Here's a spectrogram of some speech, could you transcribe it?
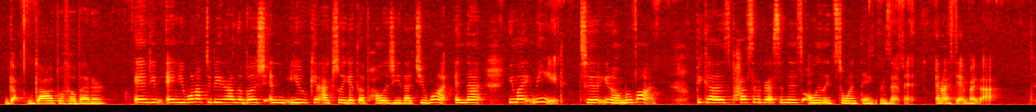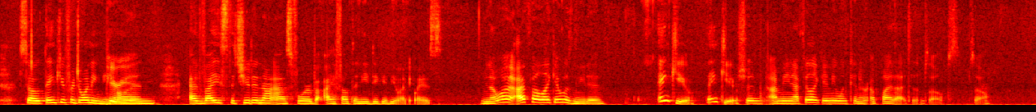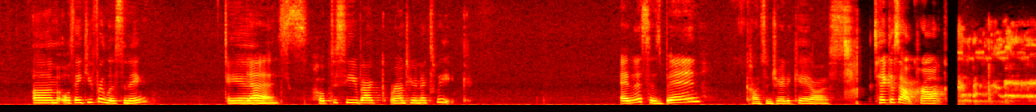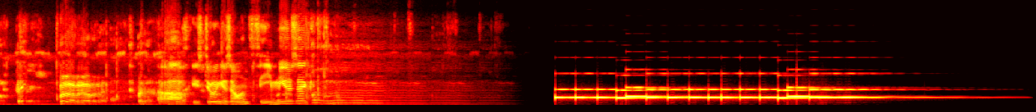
Go- God will feel better. And you and you won't have to beat around the bush and you can actually get the apology that you want and that you might need to, you know, move on. Because passive aggressiveness only leads to one thing, resentment. And I stand by that. So thank you for joining me Period. on advice that you did not ask for, but I felt the need to give you anyways. You know what? I felt like it was needed. Thank you. Thank you. You shouldn't. I mean, I feel like anyone can apply that to themselves. So Um, well thank you for listening. And Yes. hope to see you back around here next week. and this has been Concentrated chaos. Take us out, Kronk. Oh, he's doing his own theme music?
